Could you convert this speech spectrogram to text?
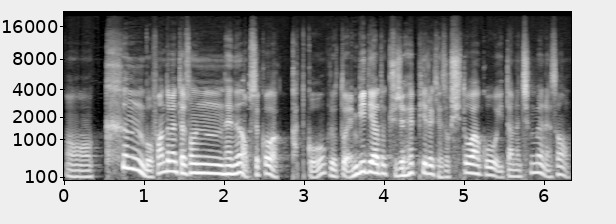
어, 큰 뭐 펀더멘탈 손해는 없을 것 같고 그리고 또 엔비디아도 규제 회피를 계속 시도하고 있다는 측면에서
